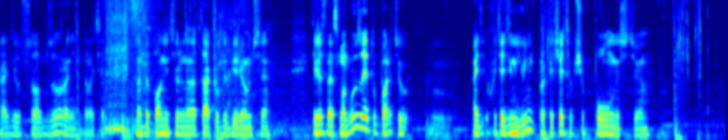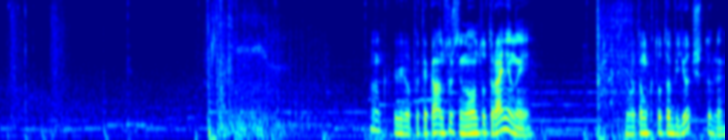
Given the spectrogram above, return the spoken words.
Радиусу обзора нет. Давайте на дополнительную атаку доберемся. Интересно, я смогу за эту партию э, хоть один юнит прокачать вообще полностью? Ну, как я говорил, ПТК. Ну, слушайте, ну он тут раненый. Его там кто-то бьет, что ли?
